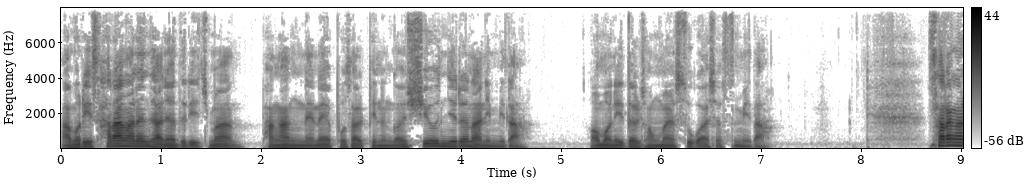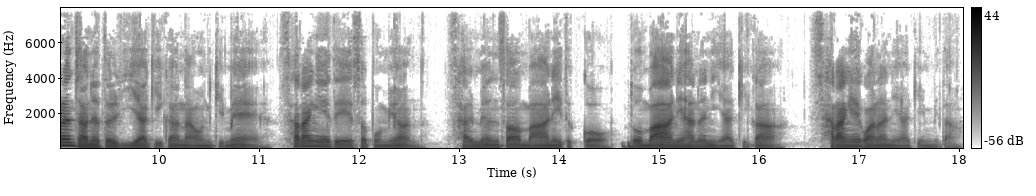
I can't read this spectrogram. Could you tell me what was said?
아무리 사랑하는 자녀들이지만 방학 내내 보살피는 건 쉬운 일은 아닙니다. 어머니들 정말 수고하셨습니다. 사랑하는 자녀들 이야기가 나온 김에 사랑에 대해서 보면 살면서 많이 듣고 또 많이 하는 이야기가 사랑에 관한 이야기입니다.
